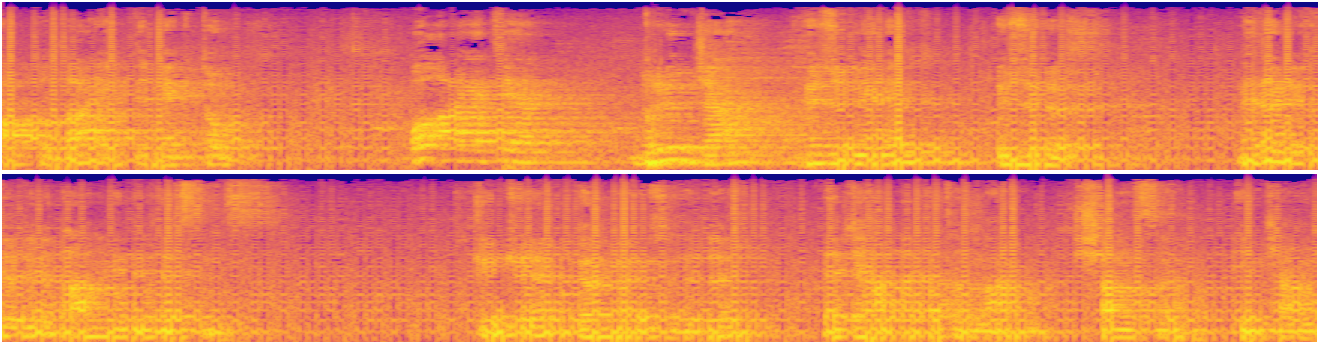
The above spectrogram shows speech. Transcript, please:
Abdullah İbni Mektum. O ayeti duyunca hüzünlenir, üzülür. Neden üzüldüğünü tahmin edebilirsiniz. Çünkü görme üzülüdür ve cihada katılma şansı, imkanı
